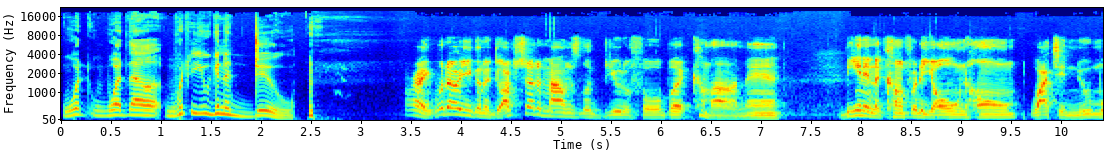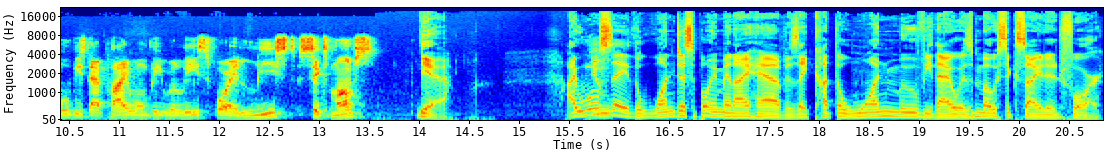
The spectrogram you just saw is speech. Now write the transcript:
What what uh, what are you gonna do? right. What are you gonna do? I'm sure the mountains look beautiful, but come on, man. Being in the comfort of your own home, watching new movies that probably won't be released for at least six months. Yeah. I will you, say the one disappointment I have is they cut the one movie that I was most excited for.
